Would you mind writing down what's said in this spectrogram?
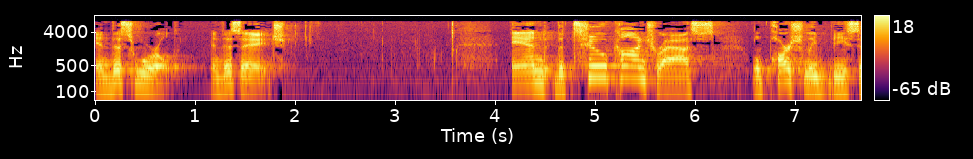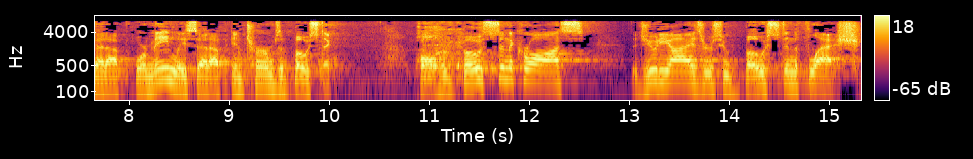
in this world, in this age. And the two contrasts will partially be set up, or mainly set up, in terms of boasting. Paul who boasts in the cross, the Judaizers who boast in the flesh.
